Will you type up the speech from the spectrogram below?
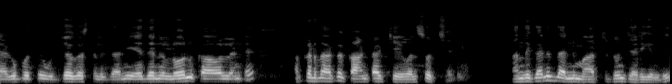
లేకపోతే ఉద్యోగస్తులకు కానీ ఏదైనా లోన్ కావాలంటే అక్కడ దాకా కాంటాక్ట్ చేయవలసి వచ్చేది. అందుకని దాన్ని మార్చడం జరిగింది.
